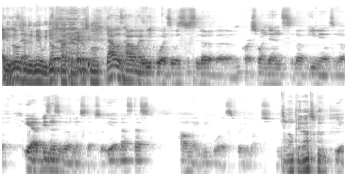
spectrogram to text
They don't say the name. We just started. That's not. that was how my week was. It was just a lot of um, correspondence, a lot of emails, a lot of yeah, business development stuff. So yeah, that's that's how my week was pretty much. Okay, that's good. Yeah.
